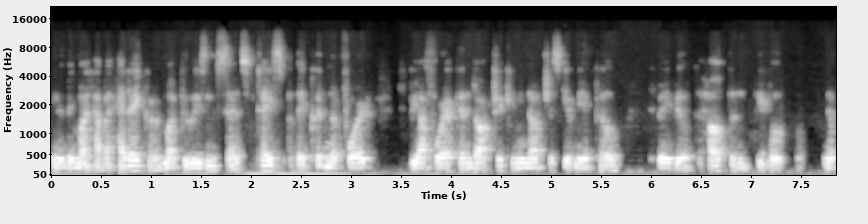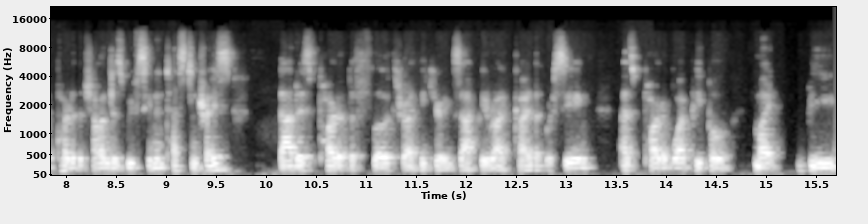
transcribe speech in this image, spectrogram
you know, they might have a headache or might be losing the sense of taste, but they couldn't afford to be off work. And doctor, can you not just give me a pill to be able to help? And people, you know, part of the challenges we've seen in test and trace, that is part of the flow through. I think you're exactly right, Guy, that we're seeing as part of why people might be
